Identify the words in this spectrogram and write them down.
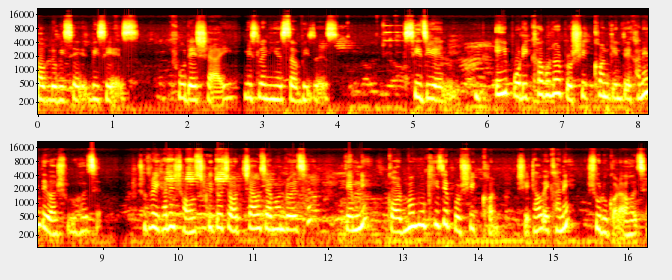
W BCS food SI miscellaneous services CGL এই পরীক্ষাগুলোর প্রশিক্ষণ কিন্তু এখানে দেওয়া শুরু হয়েছে। সুতরাং এখানে সংস্কৃত চর্চাও যেমন রয়েছে, তেমনি কর্মমুখী যে প্রশিক্ষণ, সেটাও এখানে শুরু করা হয়েছে।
